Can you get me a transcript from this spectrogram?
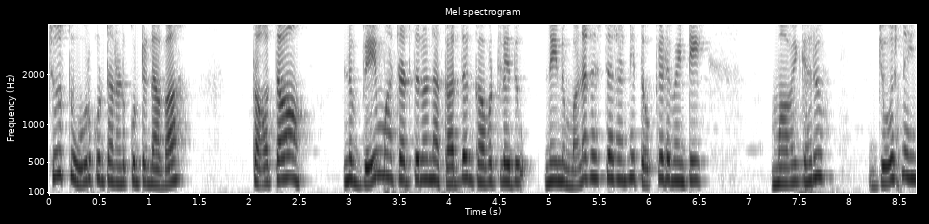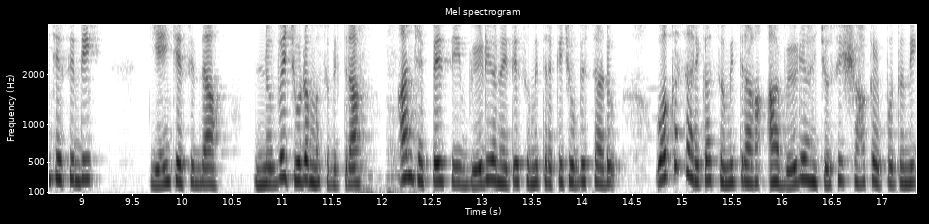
చూస్తూ ఊరుకుంటాననుకుంటున్నావా? తాత నువ్వేం మాట్లాడుతున్నావు నాకు అర్థం కావట్లేదు. నేను మన రెస్టారెంట్ని తొక్కేయడం ఏంటి? మామయ్య గారు జోష్న ఏం చేసింది? ఏం చేసిందా? నువ్వే చూడమ్మా సుమిత్ర అని చెప్పేసి వీడియోనైతే సుమిత్రకి చూపిస్తాడు. ఒక్కసారిగా సుమిత్ర ఆ వీడియోని చూసి షాక్ అయిపోతుంది.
